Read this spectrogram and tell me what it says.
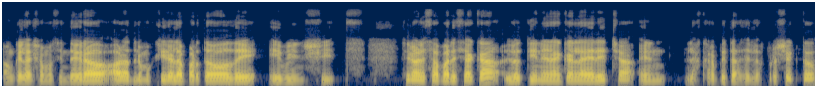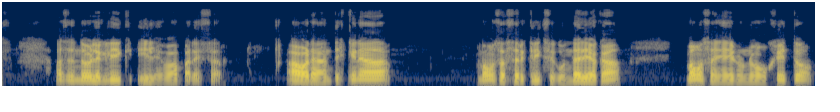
aunque la hayamos integrado. Ahora tenemos que ir al apartado de Event Sheets. Si no les aparece acá, lo tienen acá en la derecha en las carpetas de los proyectos. Hacen doble clic y les va a aparecer. Ahora, antes que nada, vamos a hacer clic secundario acá. Vamos a añadir un nuevo objeto,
